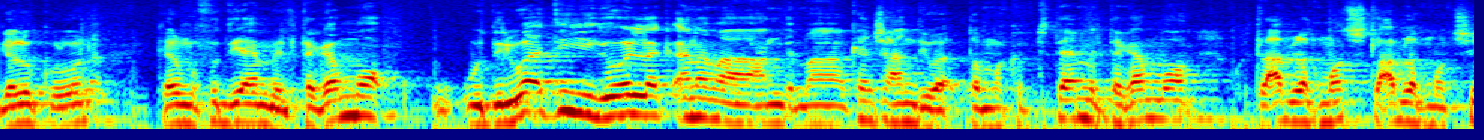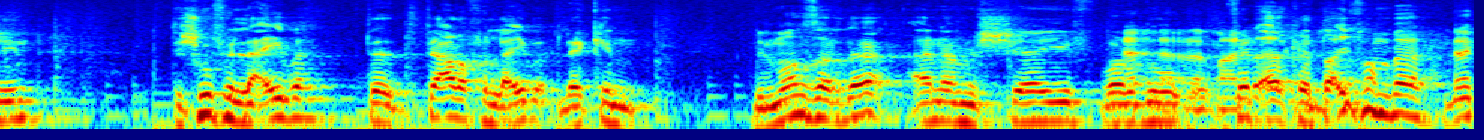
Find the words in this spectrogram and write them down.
جاله كورونا كان المفروض يعمل تجمع. ودلوقتي يجي يقول لك أنا ما عند ما كانش عندي وقت. طب ما كنت تعمل تجمع كنت تلعب لك ماتش تلعب لك ماتشين. تشوف اللعيبة تعرف اللعيبة لكن بالمنظر ده أنا مش شايف برضو. الفرقة كانت ضعيفة امبارح. ده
